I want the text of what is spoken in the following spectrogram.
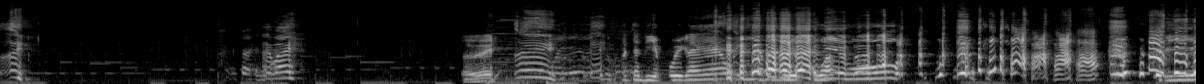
เอ้ยไอ้ไปเอ้ย เอ้ยมันจะดีบกูอีกแล้วไอ้เหี้ยมันดีบตัวกูเดีย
